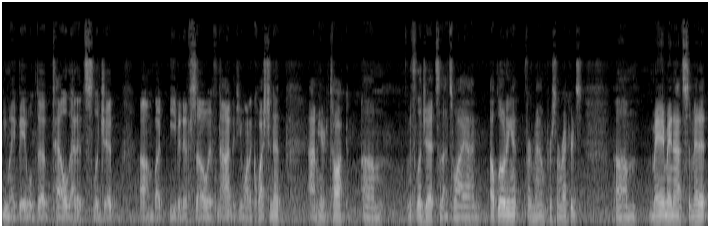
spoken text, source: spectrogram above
you might be able to tell that it's legit. Um, but even if so, if not, if you want to question it, I'm here to talk. Um, it's legit, so that's why I'm uploading it for my own personal records. may or may not submit it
